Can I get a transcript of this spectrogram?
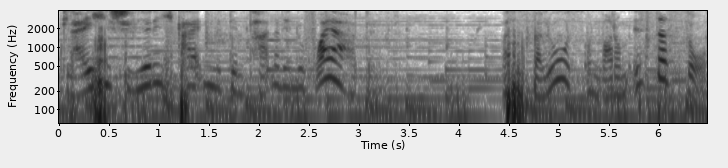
gleiche Schwierigkeiten mit dem Partner, den du vorher hattest. Was ist da los und warum ist das so?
